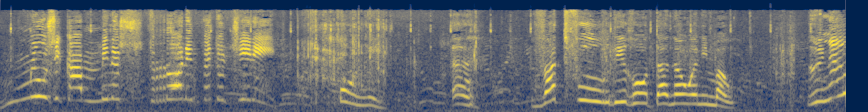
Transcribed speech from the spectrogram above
Musica minestrone fettuccine. O nee. Uh, wat voel die rot dan nou in die mou? Hoe nou?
